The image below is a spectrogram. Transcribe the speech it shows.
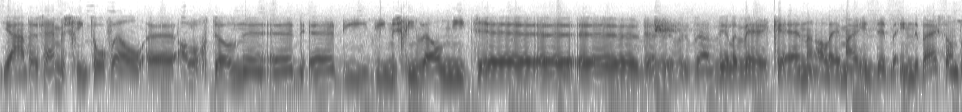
Ja, er zijn misschien toch wel eh, allochtonen eh, eh, die, die misschien wel niet willen werken en alleen maar in de, in de bijstand,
